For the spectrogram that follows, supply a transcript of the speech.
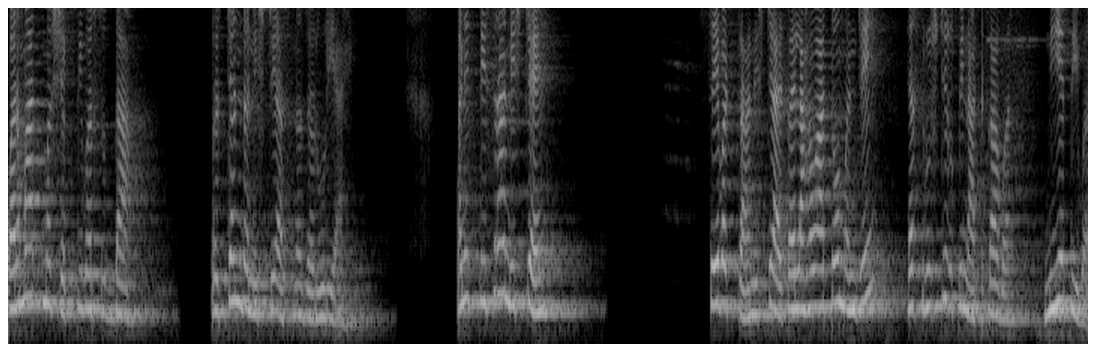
परमात्मा शक्तीवर सुद्धा प्रचंड निश्चय असणं जरुरी आहे. आणि तिसरा निश्चय शेवटचा निश्चय असायला हवा तो म्हणजे ह्या सृष्टीरूपी नाटकावर नियतीवर.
